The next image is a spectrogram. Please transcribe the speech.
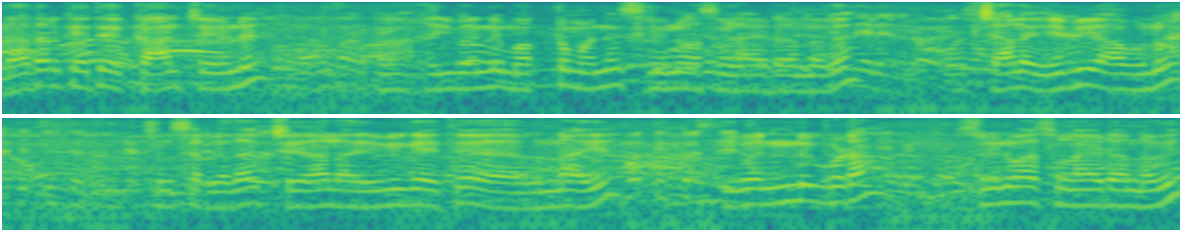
బ్రదర్కి అయితే కాల్ చేయండి. ఇవన్నీ మొత్తం అన్ని శ్రీనివాసం నాయుడు అన్నవి చాలా హెవీ ఆవులు. చూశారు కదా చాలా హెవీగా అయితే ఉన్నాయి. ఇవన్నీ కూడా శ్రీనివాసం నాయుడు అన్నవి.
